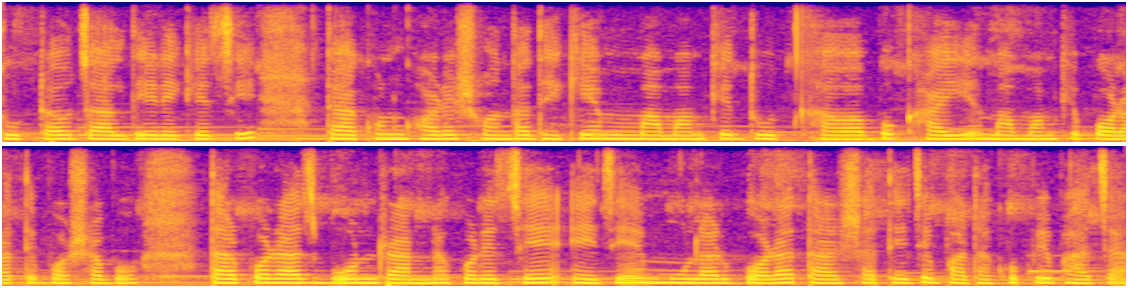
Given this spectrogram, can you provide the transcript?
দুধটাও জাল দিয়ে রেখেছি। তো এখন ঘরে সন্ধ্যা থেকে মামামকে দুধ খাওয়াবো, খাইয়ে মামামকে পড়াতে বসাবো। তারপর আজ বোন রান্না করেছে, এই যে মূলার বড়া, তার সাথে যে বাঁধাকপি ভাজা।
